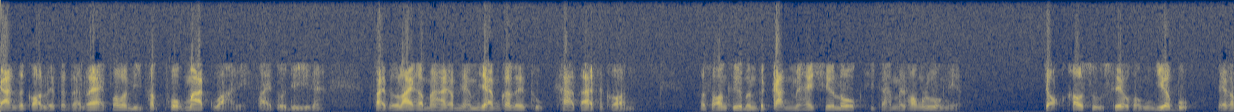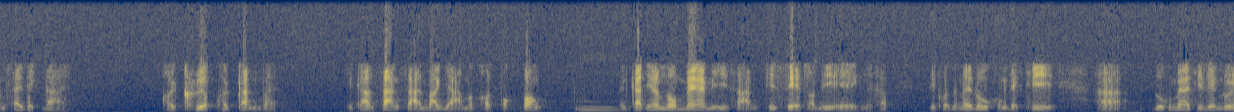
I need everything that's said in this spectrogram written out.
การซะก่อนเลยตั้งแต่แรกเพราะมันมีพักพวกมากกว่าเนี่ยฝ่ายตัวดีนะฝ่ายตัวร้ายเข้ามาย้ำย้ำๆก็เลยถูกฆ่าตายซะก่อนข้อสองคือมันประกันไม่ให้เชื้อโรคที่จะทำให้ท้องร่วงเนี่ย เจาะเข้าสู่เซลล์ของเยื่อบุในลำไส้เด็กได้ คอยเคลือบคอยกันไว้เป็นการสร้างสารบางอย่างมาคอยปกป้องอืมเป็นการที่น้ำนมแม่มีสารพิเศษเหล่านี้เองนะครับมีผลทำให้ลูกของเด็กที่อ่าลูกของแม่ที่เลี้ยงด้วย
